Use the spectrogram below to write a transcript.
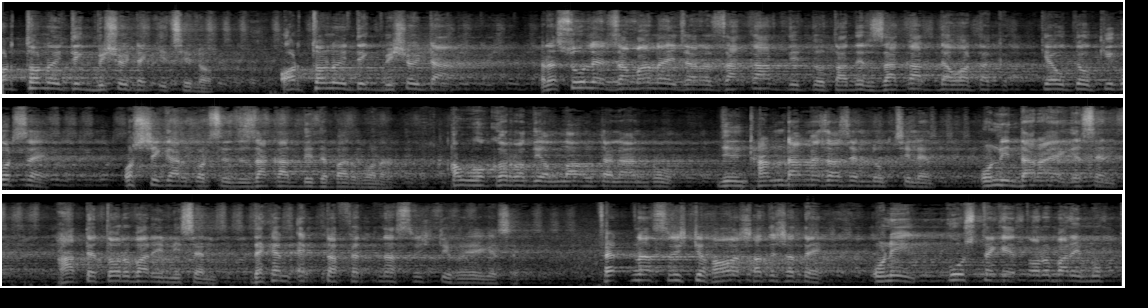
অর্থনৈতিক বিষয়টা কি ছিল? অর্থনৈতিক বিষয়টা রসুলের জামানায় যারা জাকাত দিত, তাদের জাকাত দেওয়াটা কেউ কেউ কি করছে? অস্বীকার করছে যে জাকাত দিতে পারব না। আবু বকর রাদিয়াল্লাহু আনহু, যিনি ঠান্ডা মেজাজের লোক ছিলেন, উনি দাঁড়ায় গেছেন, হাতে তরবারি নিছেন। দেখেন একটা ফেতনা সৃষ্টি হয়ে গেছে। ফেতনা সৃষ্টি হওয়ার সাথে সাথে উনি কোষ থেকে তরবারি মুক্ত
